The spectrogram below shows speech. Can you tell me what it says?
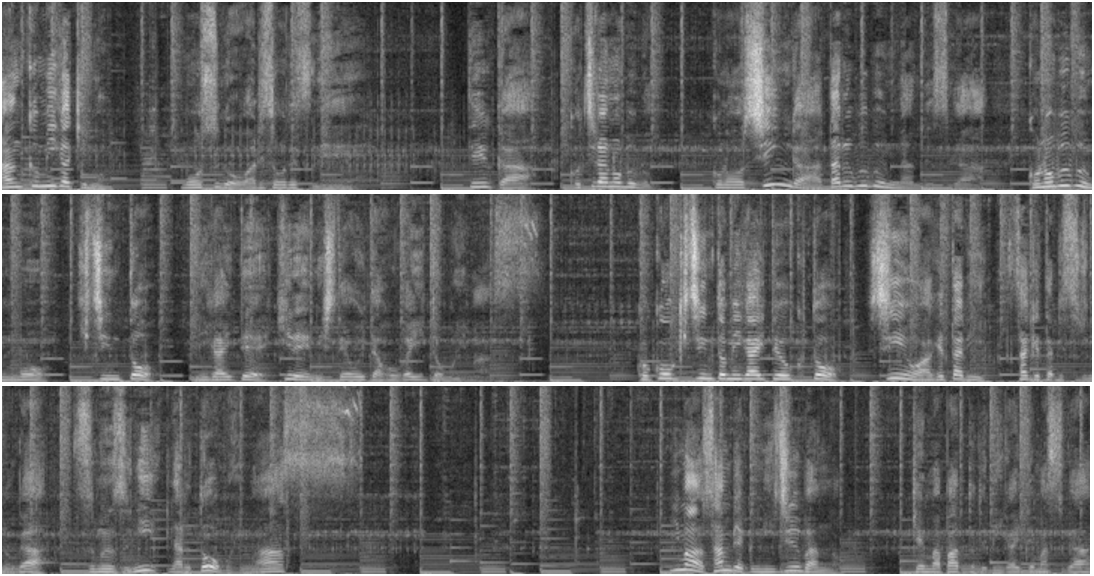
タンク磨きももうすぐ終わりそうですね。っていうかこちらの部分この芯が当たる部分なんですがこの部分もきちんと磨いてきれいにしておいた方がいいと思います。ここをきちんと磨いておくと芯を上げたり下げたりするのがスムーズになると思います。今は320番の研磨パッドで磨いてますが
